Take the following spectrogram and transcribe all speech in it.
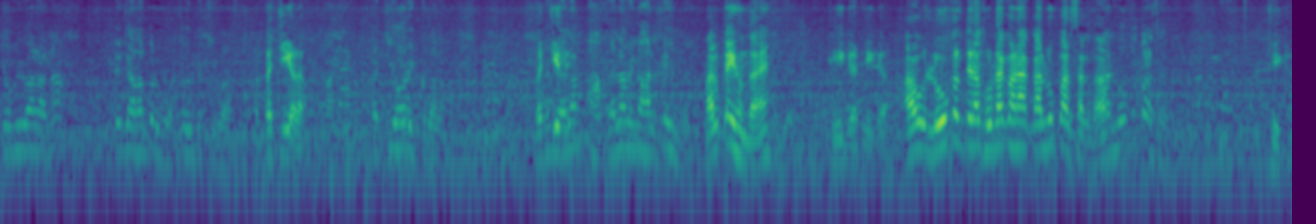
24 ਵਾਲਾ ਨਾ ਇਹ ਜ਼ਿਆਦਾ ਭਰੂਗਾ 24 25 ਵਾਲਾ। 25 ਵਾਲਾ। ਹਾਂਜੀ 25 ਔਰ 1 ਵਾਲਾ। 25 ਪਹਿਲਾ ਹਾਂ ਪਹਿਲਾ ਵੇਲਾ ਹਲਕਾ ਹੀ ਹੁੰਦਾ ਹਲਕਾ ਹੀ ਹੁੰਦਾ ਹੈ? ਠੀਕ ਹੈ ਠੀਕ ਹੈ ਆਓ ਲੋਕਲ ਤੇਰਾ ਥੋੜਾ ਖਾਣਾ ਕੱਲ ਨੂੰ ਭਰ ਸਕਦਾ। ਹਾਂ ਲੋਕ ਭਰ ਸਕਦੇ। ਠੀਕ ਹੈ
